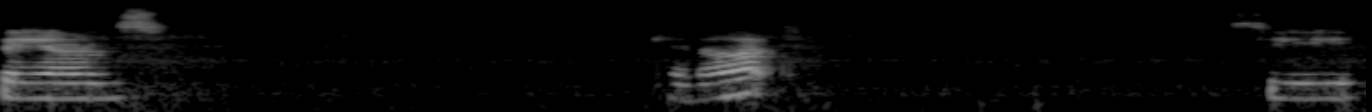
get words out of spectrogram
fans cannot see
